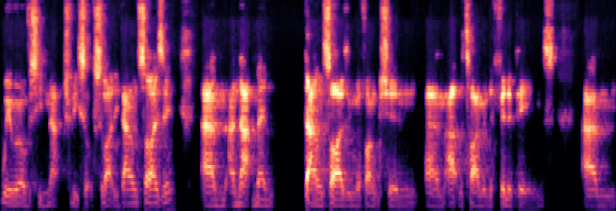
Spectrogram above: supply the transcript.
we were obviously naturally sort of slightly downsizing, um, and that meant downsizing the function um, at the time in the Philippines. Um,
